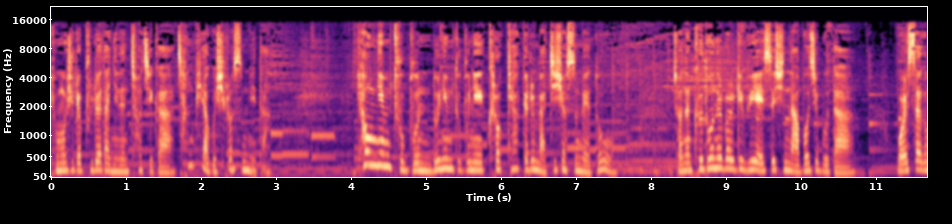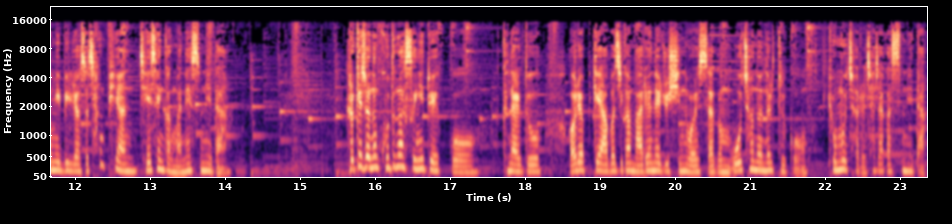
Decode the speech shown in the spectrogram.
교무실에 불려다니는 처지가 창피하고 싫었습니다. 형님 두 분, 누님 두 분이 그렇게 학교를 마치셨음에도 저는 그 돈을 벌기 위해 애쓰신 아버지보다 월사금이 빌려서 창피한 제 생각만 했습니다. 그렇게 저는 고등학생이 됐고 그날도 어렵게 아버지가 마련해 주신 월사금 5천 원을 들고 교무처를 찾아갔습니다.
